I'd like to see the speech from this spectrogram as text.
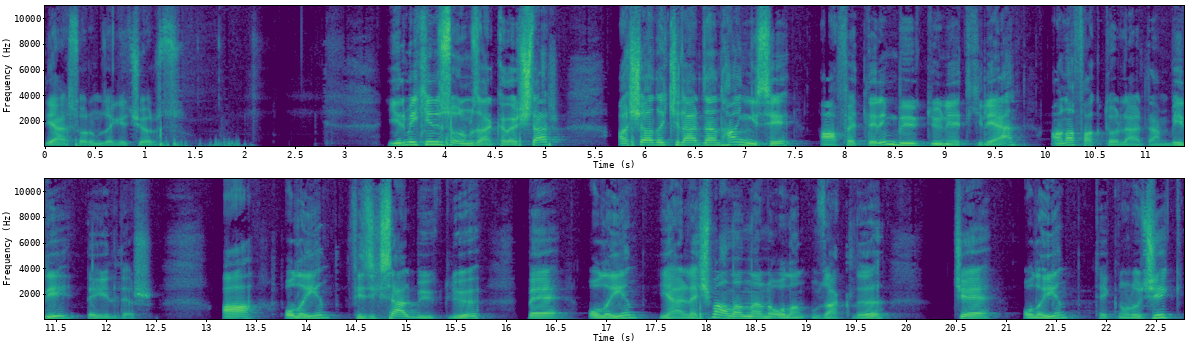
Diğer sorumuza geçiyoruz. 22. sorumuz arkadaşlar. Aşağıdakilerden hangisi afetlerin büyüklüğünü etkileyen ana faktörlerden biri değildir? A. Olayın fiziksel büyüklüğü B. Olayın yerleşme alanlarına olan uzaklığı C. Olayın teknolojik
